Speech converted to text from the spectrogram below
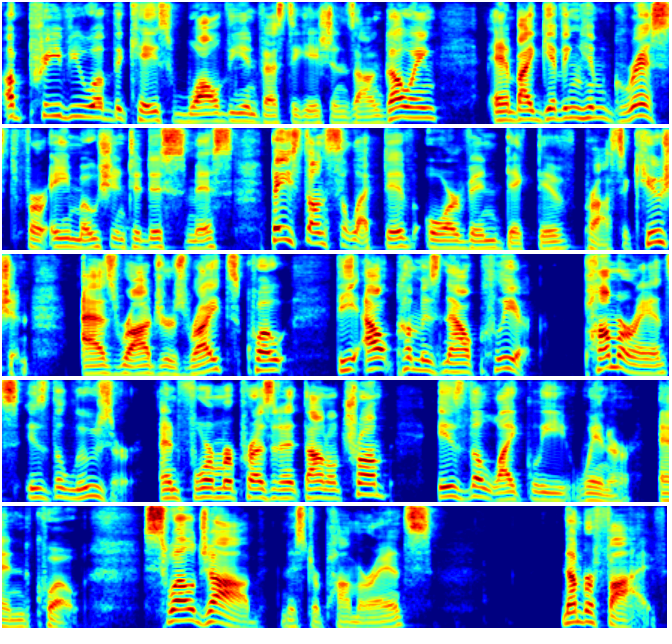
a preview of the case while the investigation's ongoing, and by giving him grist for a motion to dismiss based on selective or vindictive prosecution. As Rogers writes, quote, the outcome is now clear. Pomerantz is the loser, and former President Donald Trump is the likely winner. End quote. Swell job, Mr. Pomerantz. Number five,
